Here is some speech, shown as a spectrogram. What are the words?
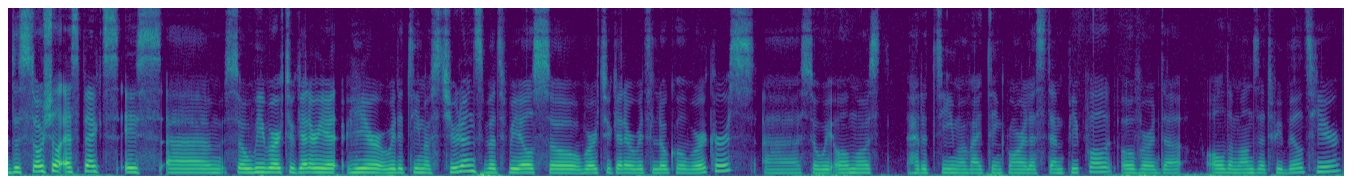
the social aspects is um, so we work together here, with a team of students, but we also work together with local workers. Uh, so we almost had a team of I think more or less 10 people over the all the months that we built here.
